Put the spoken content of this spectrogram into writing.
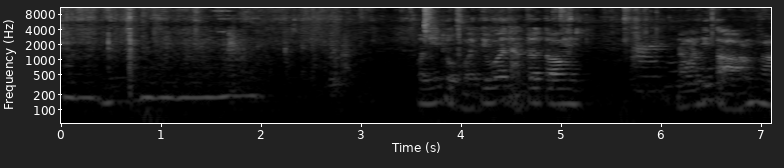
วันนี้ถูกหวยที่ว่าถามตัวตรงรางวัลที่สองพอ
